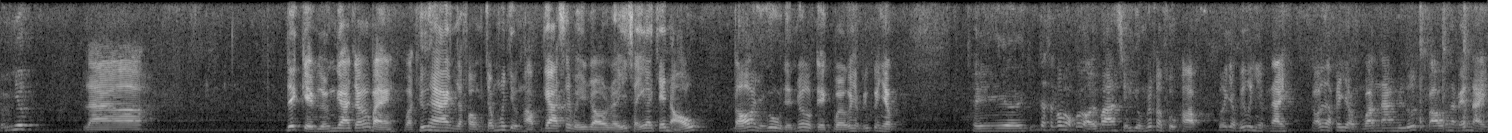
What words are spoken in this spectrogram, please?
Thứ nhất là tiết kiệm lượng ga cho các bạn. Và thứ hai là phòng chống cái trường hợp ga sẽ bị rò rỉ xảy ra cháy nổ. Đó những cái ưu điểm rất là tuyệt vời của dòng bếp ga Nhật. Thì ờ, chúng ta sẽ có một cái loại van sử dụng rất là phù hợp với dòng bếp ga Nhật này. Đó là cái dòng van Namilus 345S này.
